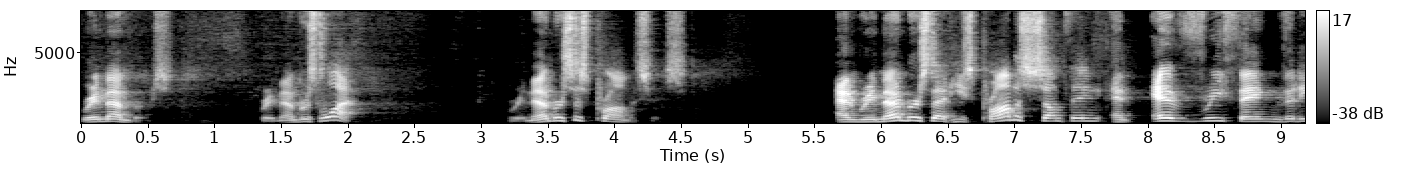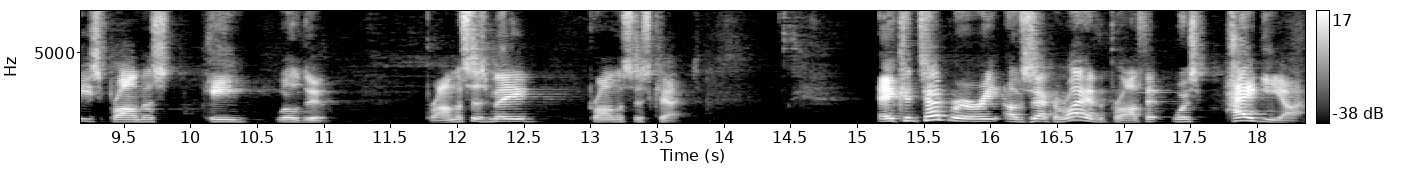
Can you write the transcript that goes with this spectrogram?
remembers. Remembers what? Remembers his promises and remembers that he's promised something and everything that he's promised, he will do. Promises made, promises kept. A contemporary of Zechariah the prophet was Haggai.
